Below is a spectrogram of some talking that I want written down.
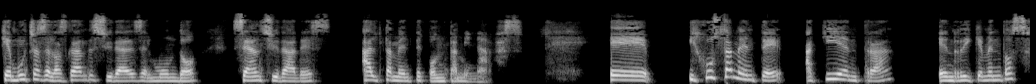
que muchas de las grandes ciudades del mundo sean ciudades altamente contaminadas. Eh, y justamente aquí entra Enrique Mendoza,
